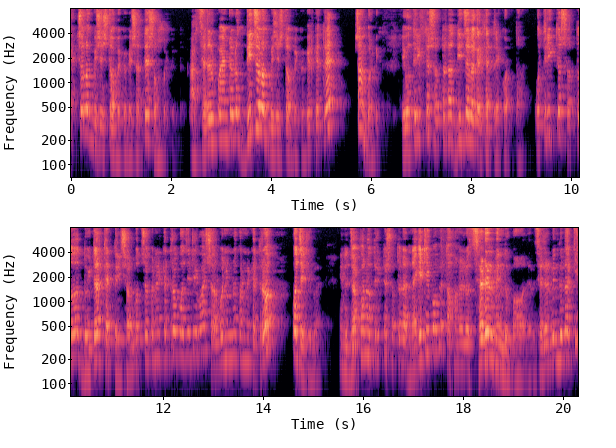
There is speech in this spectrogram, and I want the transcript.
একচলক বিশিষ্ট অপেক্ষকের সাথে সম্পর্কিত। আর স্যাডেল পয়েন্ট হলো দ্বিচলক বিশিষ্ট অপেক্ষকের ক্ষেত্রে সম্পর্কিত এই অতিরিক্ত সত্যটা দ্বিচলকের ক্ষেত্রে করতে হয়। অতিরিক্ত সত্য দুইটার ক্ষেত্রেই সর্বোচ্চ কোণের ক্ষেত্রেও পজিটিভ হয় সর্বনিম্ন কোণের ক্ষেত্রেও পজিটিভ হয়। কিন্তু যখন অতিরিক্ত সত্যটা নেগেটিভ হবে, তখন হলো স্যাডেল বিন্দু পাওয়া যাবে। স্যাডেল বিন্দুটা কি?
